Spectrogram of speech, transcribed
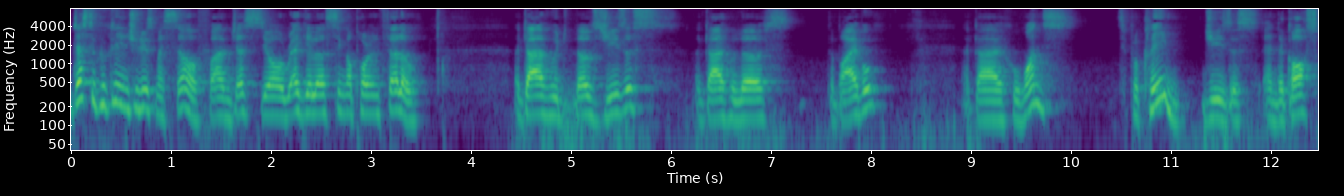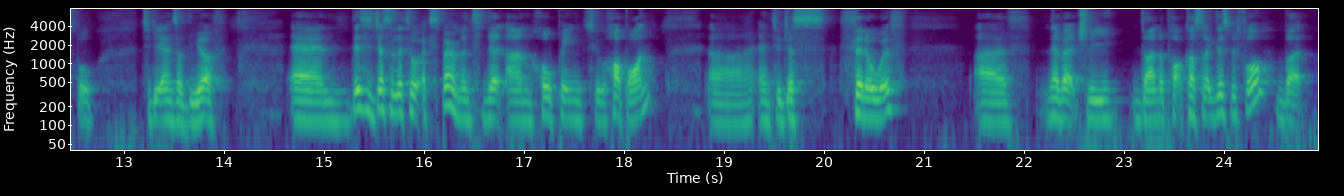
Just to quickly introduce myself, I'm just your regular Singaporean fellow, a guy who loves Jesus, a guy who loves the Bible, a guy who wants to proclaim Jesus and the gospel to the ends of the earth. And this is just a little experiment that I'm hoping to hop on uh, and to just fiddle with. I've never actually done a podcast like this before, but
